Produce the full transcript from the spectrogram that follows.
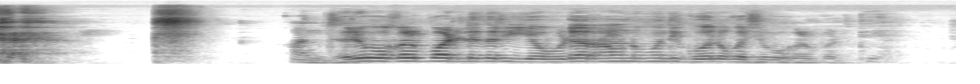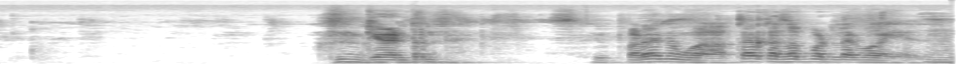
आणि जरी वगळ पडले तरी एवढ्या राऊंडमध्ये गोल कशी वगळ पडते? गॅन्डर पडाय ना आकार कसा पडलाय बघा ह्याचा.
